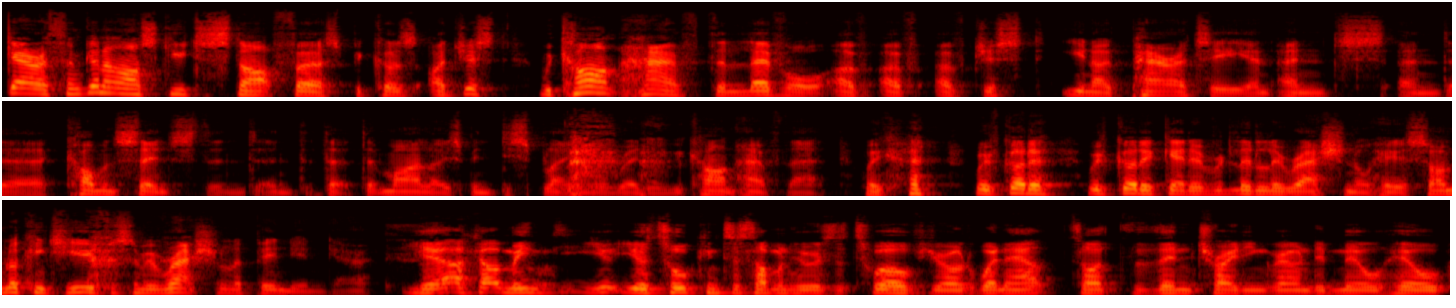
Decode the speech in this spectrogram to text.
Gareth, I'm going to ask you to start first because I just, we can't have the level of, of, of just, you know, parity and, and, and uh, common sense and, and that, that Milo's been displaying already. we can't have that. We, we've got to, we've got to get a little irrational here. So I'm looking to you for some irrational opinion, Gareth. Yeah, I mean, you're talking to someone who, as a 12 year old, went outside the then trading ground in Mill Hill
